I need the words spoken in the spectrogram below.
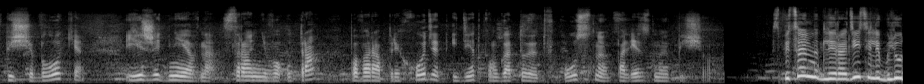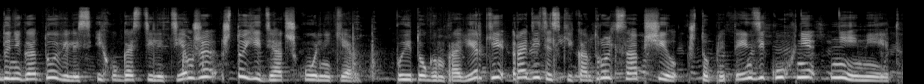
в пищеблоке. Ежедневно с раннего утра повара приходят и деткам готовят вкусную, полезную пищу. Специально для родителей блюда не готовились. Их угостили тем же, что едят школьники. По итогам проверки родительский контроль сообщил, что претензий кухне не имеет.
